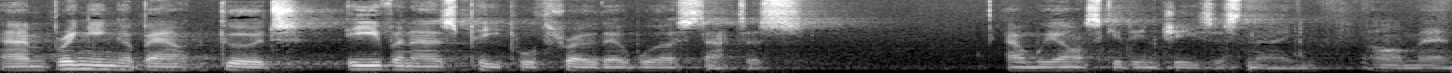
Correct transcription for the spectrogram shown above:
and bringing about good even as people throw their worst at us. And we ask it in Jesus' name. Amen.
